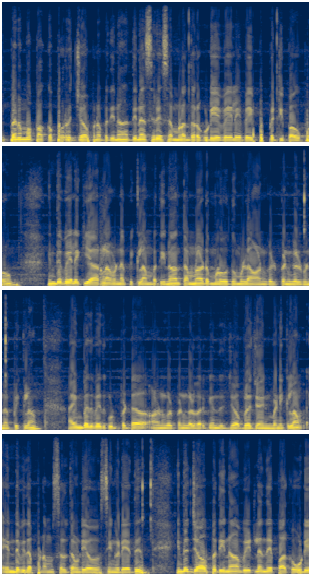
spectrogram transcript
இப்போ நம்ம பார்க்க போகிற ஜாப்னு பார்த்தீங்கன்னா தினசரி சம்பளம் தரக்கூடிய வேலை வாய்ப்பு பற்றி பார்க்க போகிறோம் இந்த வேலைக்கு யாரெல்லாம் விண்ணப்பிக்கலாம் பார்த்தீங்கன்னா தமிழ்நாடு முழுவதும் உள்ள ஆண்கள் பெண்கள் விண்ணப்பிக்கலாம். ஐம்பது வயதுக்கு உட்பட்ட ஆண்கள் பெண்கள் வரைக்கும் இந்த ஜாப்பில் ஜாயின் பண்ணிக்கலாம். எந்தவித பணமும் செலுத்த வேண்டிய அவசியம் கிடையாது. இந்த ஜாப் பார்த்தீங்கன்னா வீட்டிலேருந்தே பார்க்கக்கூடிய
